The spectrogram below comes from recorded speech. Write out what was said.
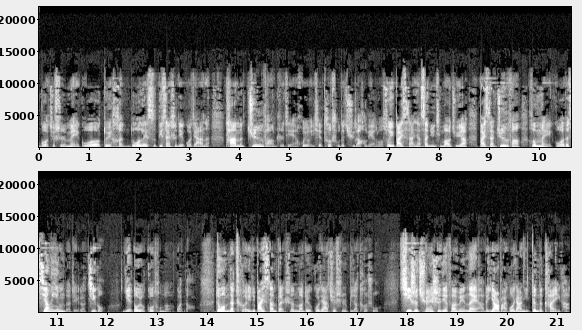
过，就是美国对很多类似第三世界国家呢，他们军方之间会有一些特殊的渠道和联络，所以巴基斯坦像三军情报局啊，巴基斯坦军方和美国的相应的这个机构也都有沟通的管道。这我们再扯一句，巴基斯坦本身嘛，这个国家确实比较特殊。其实全世界范围内啊，这一二百国家，你真的看一看。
